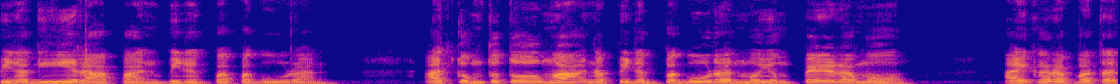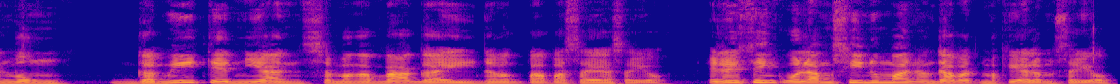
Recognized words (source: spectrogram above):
pinaghihirapan, pinagpapaguran. At kung totoo nga na pinagpaguran mo yung pera mo, ay karapatan mong gamitin yan sa mga bagay na magpapasaya sa'yo. And I think walang sino man ang dapat makialam sa'yo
